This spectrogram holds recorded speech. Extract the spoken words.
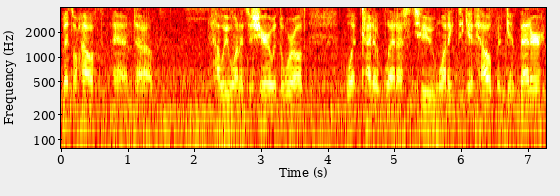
mental health and um, how we wanted to share it with the world, what kind of led us to wanting to get help and get better,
